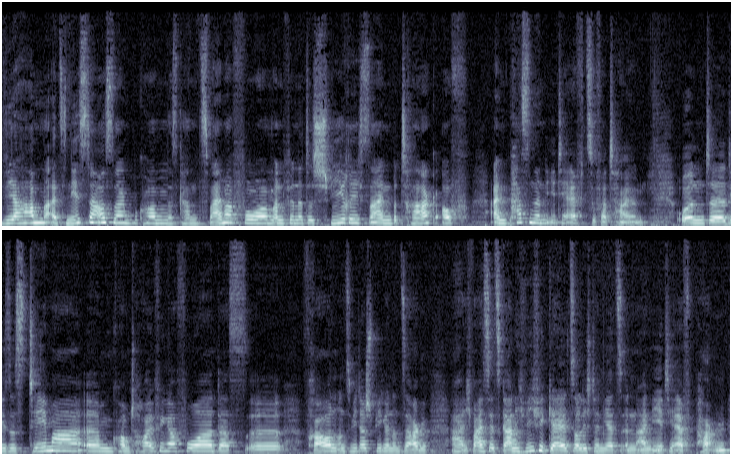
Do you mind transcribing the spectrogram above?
Wir haben als nächste Aussage bekommen, das kam zweimal vor, man findet es schwierig, seinen Betrag auf einen passenden ETF zu verteilen. Und äh, dieses Thema ähm, kommt häufiger vor, dass äh, Frauen uns widerspiegeln und sagen, ah, ich weiß jetzt gar nicht, wie viel Geld soll ich denn jetzt in einen ETF packen?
